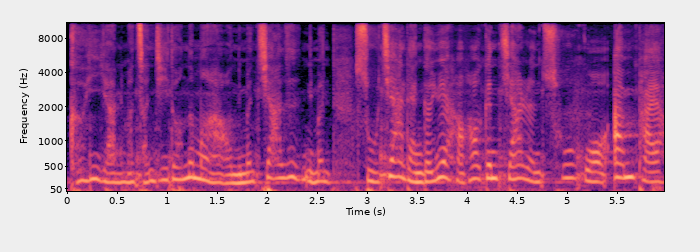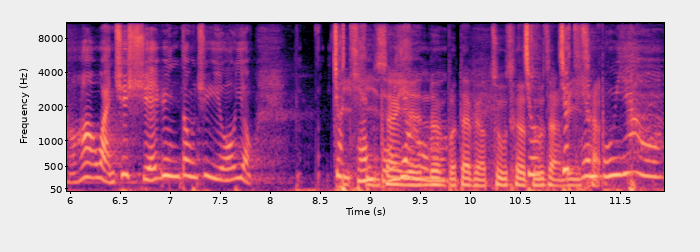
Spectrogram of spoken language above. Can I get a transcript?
可以呀、啊！你们成绩都那么好，你们假日、你们暑假两个月，好好跟家人出国安排，好好玩，去学运动，去游泳，就填不要哦。不代表注册组长就，就填不要哦。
